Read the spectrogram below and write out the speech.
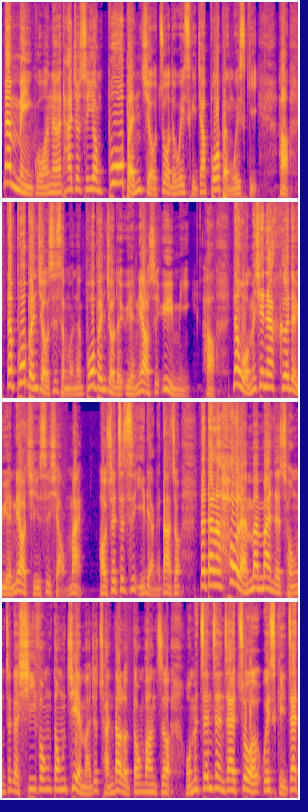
那美国呢，它就是用波本酒做的 whisky，叫波本 whisky。好，那波本酒是什么呢？波本酒的原料是玉米。好，那我们现在喝的原料其实是小麦。好，所以这是以两个大洲。那当然，后来慢慢的从这个西风东渐嘛，就传到了东方之后，我们真正在做威士忌在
